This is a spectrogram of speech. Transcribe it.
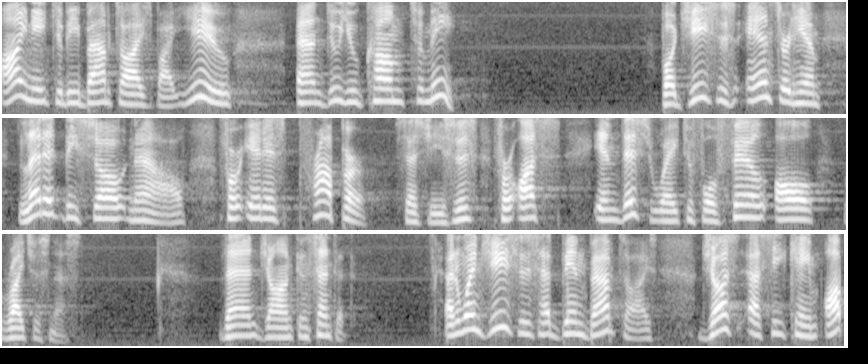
I need to be baptized by you, and do you come to me? But Jesus answered him, Let it be so now, for it is proper, says Jesus, for us in this way to fulfill all righteousness. Then John consented. And when Jesus had been baptized, just as he came up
